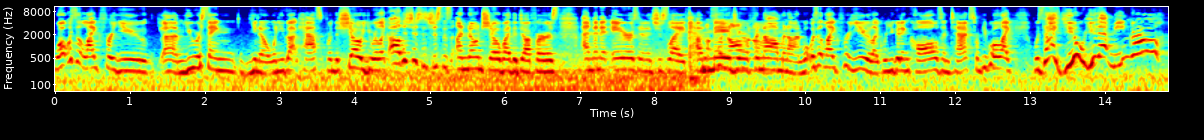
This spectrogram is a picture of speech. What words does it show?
What was it like for you? Um, you were saying, you know, when you got cast for the show, you were like, "Oh, this just is just this unknown show by the Duffers," and then it airs, and it's just like a, A major phenomenon. phenomenon. What was it like for you? Like, were you getting calls and texts where people were like, "Was that you? Were you that mean girl?"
